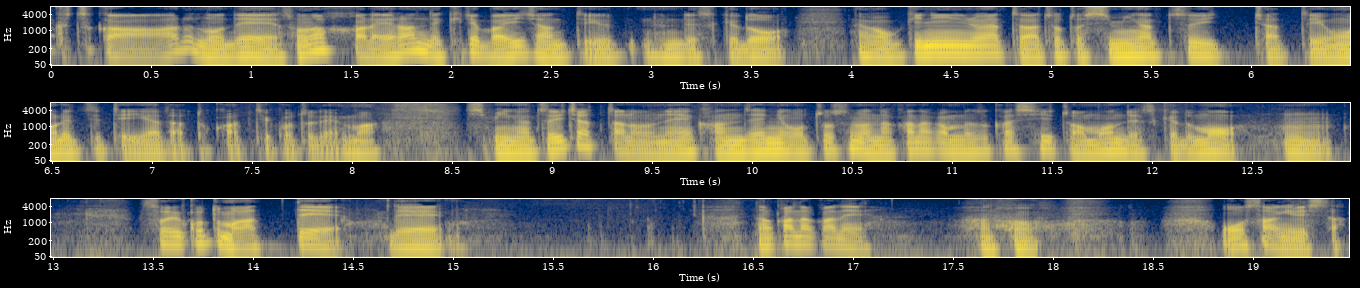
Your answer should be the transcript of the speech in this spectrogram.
くつかあるので、その中から選んで着ればいいじゃんって言うんですけど、なんかお気に入りのやつはちょっとシミがついちゃって汚れてて嫌だとかっていうことで、まあ、シミがついちゃったのをね、完全に落とすのはなかなか難しいとは思うんですけども、うん。そういうこともあって、で、なかなかね、あの、大騒ぎでした。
